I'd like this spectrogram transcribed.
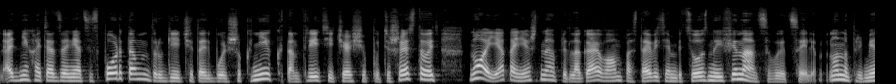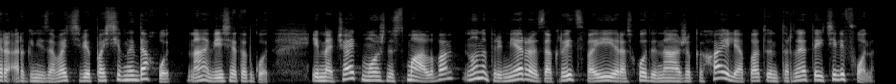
Одни хотят заняться спортом, другие читать больше книг, там третьи чаще путешествовать. Ну, а я, конечно, предлагаю вам поставить амбициозные финансовые цели. Ну, например, организовать себе пассивный доход на весь этот год. И начать можно с малого. Ну, например, закрыть свои расходы на ЖКХ или оплату интернета и телефона.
